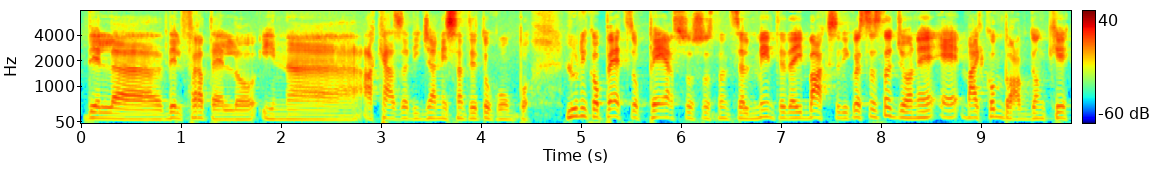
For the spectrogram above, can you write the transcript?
del, del fratello in, uh, a casa di Gianni Santetocompo. L'unico pezzo perso sostanzialmente dai Bucks di questa stagione è Malcolm Brogdon che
